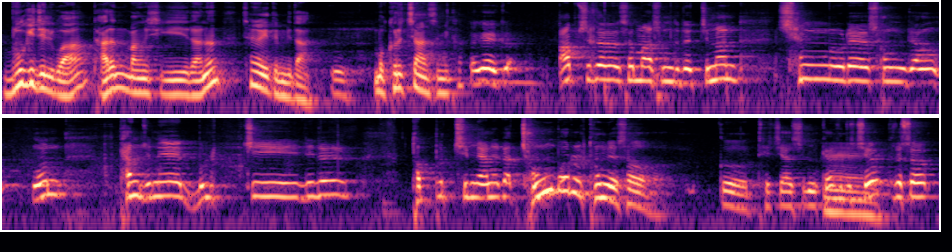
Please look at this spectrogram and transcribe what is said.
무기질과 다른 방식이라는 생각이 듭니다. 뭐 그렇지 않습니까? 이게 그 앞 시간에서 말씀드렸지만 생물의 성장은 단순히 물질을 덧붙임이 아니라 정보를 통해서 그 되지 않습니까? 그렇죠? 그래서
